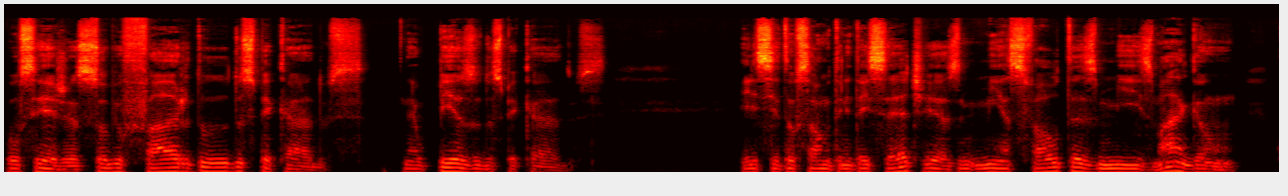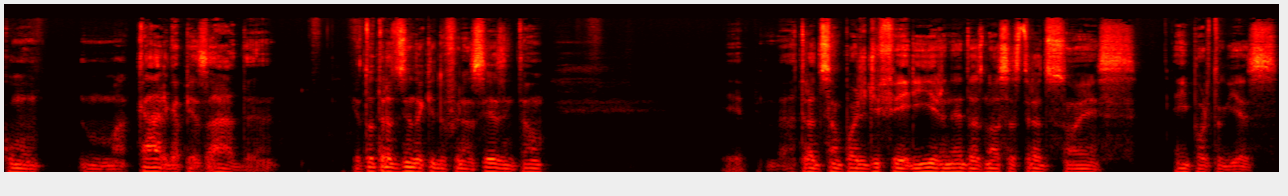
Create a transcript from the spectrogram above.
ou seja, sob o fardo dos pecados, né, o peso dos pecados. Ele cita o Salmo 37, as minhas faltas me esmagam como uma carga pesada. Eu estou traduzindo aqui do francês, então é, a tradução pode diferir né, das nossas traduções em português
